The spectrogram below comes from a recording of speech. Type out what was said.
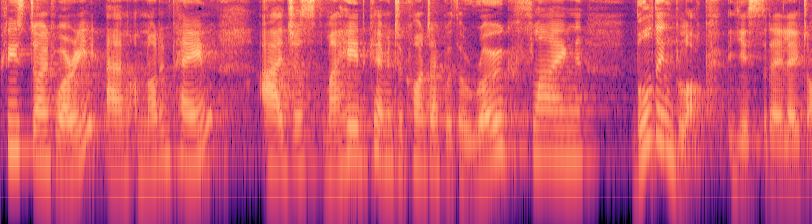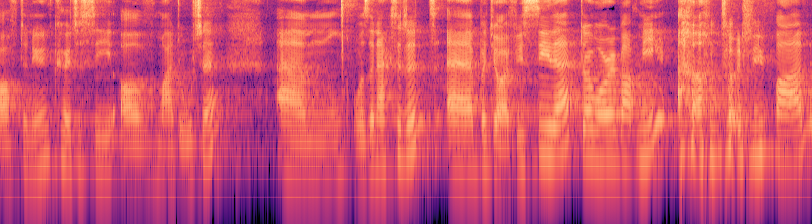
please don't worry. Um, I'm not in pain. I just, my head came into contact with a rogue flying building block yesterday late afternoon, courtesy of my daughter um, was an accident. Uh, but yeah, if you see that, don't worry about me. I'm totally fine.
